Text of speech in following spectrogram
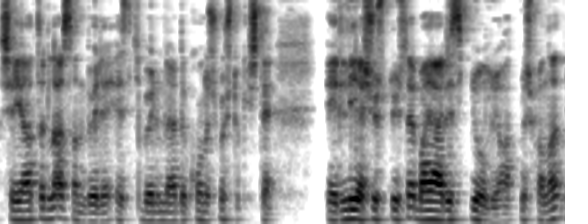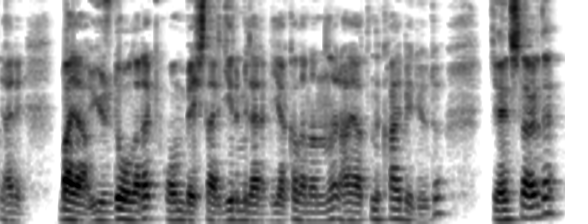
şeyi hatırlarsan böyle eski bölümlerde konuşmuştuk işte 50 yaş üstüyse bayağı riskli oluyor 60 falan yani bayağı yüzde olarak 15'ler 20'ler yakalananlar hayatını kaybediyordu. Gençlerde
